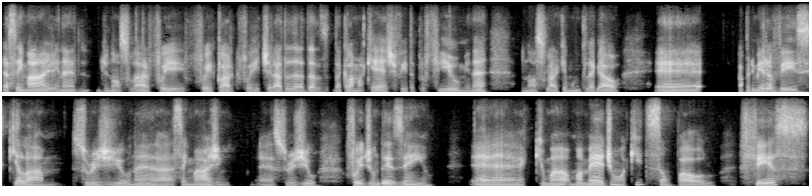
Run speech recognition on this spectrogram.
essa imagem né, de nosso lar foi, foi claro que foi retirada da, da, daquela maquete feita para o filme, né, do nosso lar, que é muito legal. É, a primeira vez que ela surgiu, né, essa imagem é, surgiu, foi de um desenho é, que uma, uma médium aqui de São Paulo fez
